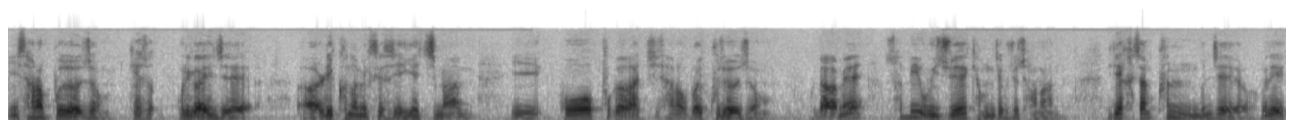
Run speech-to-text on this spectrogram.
이 산업 구조 조정 계속 우리가 이제 어, 리코노믹스에서 얘기했지만 이 고부가가치 산업으로의 구조 조정 그 다음에 소비 위주의 경제 구조 전환 이게 가장 큰 문제예요. 근데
